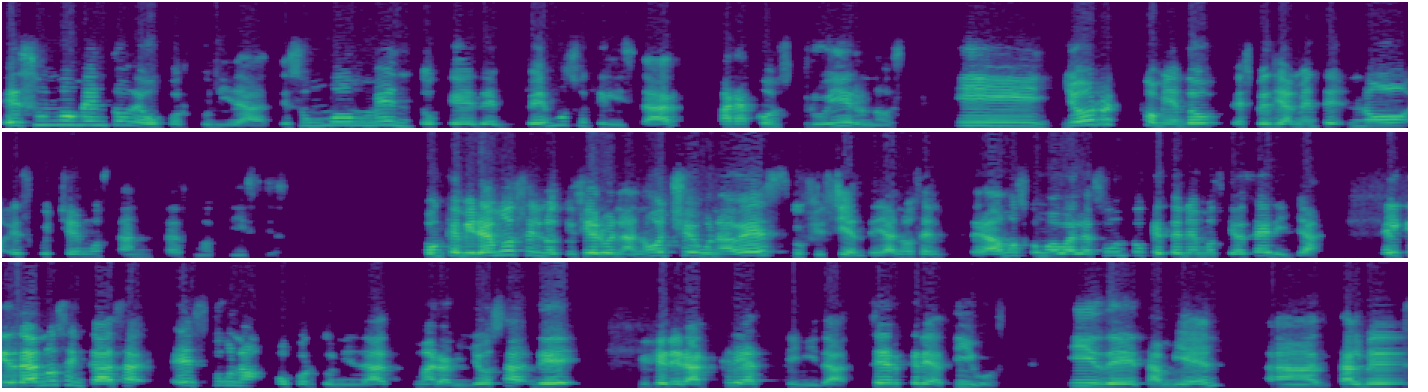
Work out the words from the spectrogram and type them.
es un momento de oportunidad, es un momento que debemos utilizar para construirnos y yo recomiendo especialmente no escuchemos tantas noticias. Con que miremos el noticiero en la noche una vez, suficiente. Ya nos enteramos cómo va el asunto, qué tenemos que hacer y ya. El quedarnos en casa es una oportunidad maravillosa de generar creatividad, ser creativos y de también tal vez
